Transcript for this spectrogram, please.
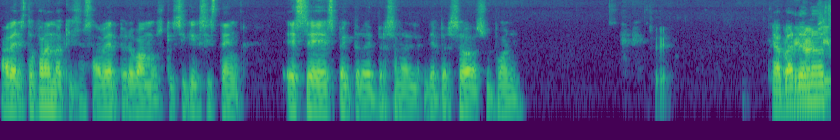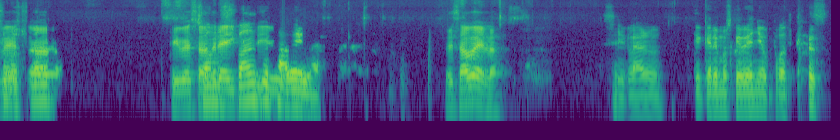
a ver, estou falando aquí sen saber, pero vamos, que sí que existen ese espectro de personal de persoas, supoño. Sí. Aparte non ti somos ves a, fans, ti ves a somos Drake, fans de tío, Favelas. de Isabela. Sí, claro, que queremos que veña o podcast.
